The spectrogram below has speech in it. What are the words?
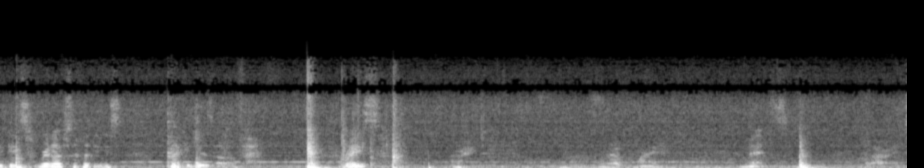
It gets rid of some of these packages of rice. Alright. Grab my mitts. Alright.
